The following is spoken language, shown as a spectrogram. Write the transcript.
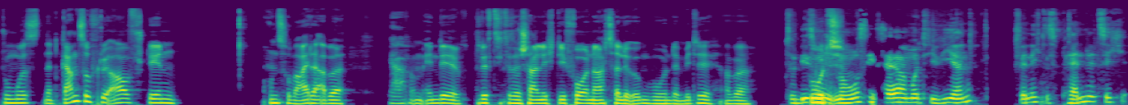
du musst nicht ganz so früh aufstehen und so weiter. Aber ja, am Ende trifft sich das wahrscheinlich die Vor- und Nachteile irgendwo in der Mitte, aber. Zu diesem, gut. man muss sich selber motivieren. Finde ich, das pendelt sich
